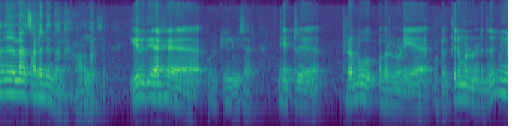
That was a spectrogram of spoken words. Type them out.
அதெல்லாம் சகஜம் தானே? வரலாம். இறுதியாக ஒரு கேள்வி சார். நேற்று பிரபு அவர்களுடைய மக்கள் திருமணம் நடந்தது. மிக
